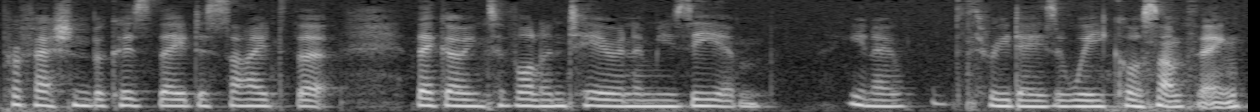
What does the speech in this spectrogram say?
profession because they decide that they're going to volunteer in a museum you know three days a week or something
